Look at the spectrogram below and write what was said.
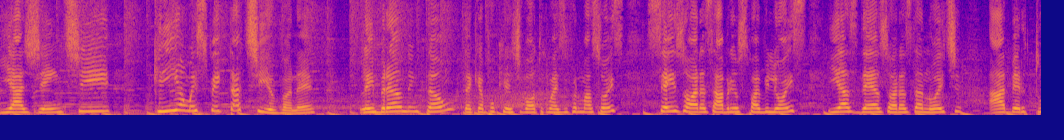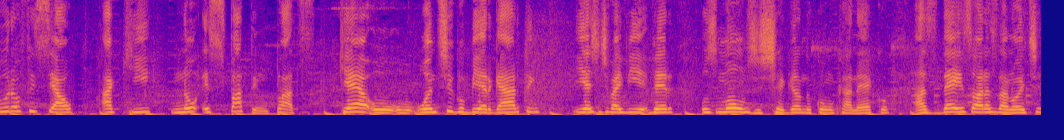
e a gente cria uma expectativa, né? Lembrando então, daqui a pouco a gente volta com mais informações. 6 horas abrem os pavilhões e às 10 horas da noite a abertura oficial aqui no Spatenplatz, que é o, o, o antigo Biergarten. E a gente vai ver os monges chegando com o caneco às 10 horas da noite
